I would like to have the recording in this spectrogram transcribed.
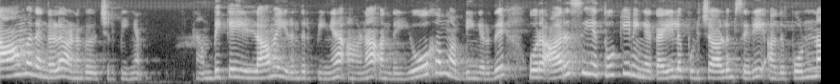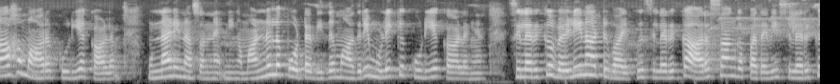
தாமதங்களை அனுபவிச்சிருப்பீங்க. நம்பிக்கை இல்லாமல் இருந்திருப்பீங்க. ஆனால் அந்த யோகம் அப்படிங்கிறது ஒரு அரிசியை தூக்கி நீங்கள் கையில் பிடிச்சாலும் சரி அது பொன்னாக மாறக்கூடிய காலம். முன்னாடி நான் சொன்னேன் நீங்கள் மண்ணில் போட்ட வித மாதிரி முளைக்கக்கூடிய காலங்க. சிலருக்கு வெளிநாட்டு வாய்ப்பு சிலருக்கு அரசாங்க பதவி சிலருக்கு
